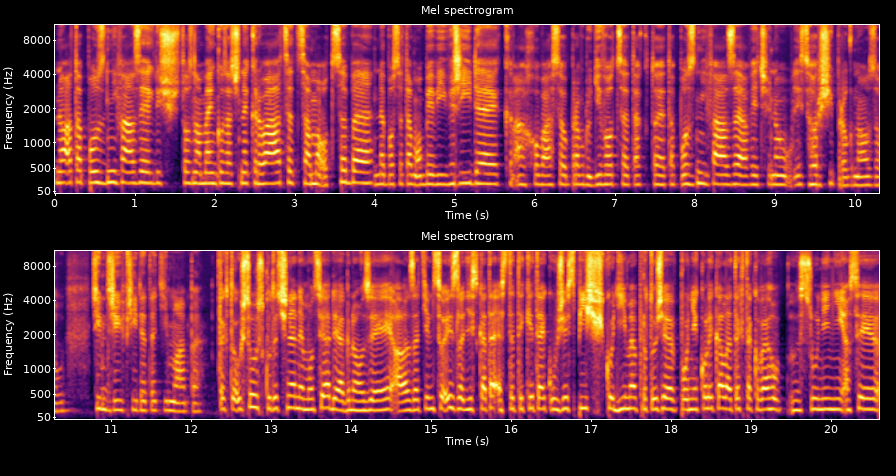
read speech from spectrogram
No a ta pozdní fáze je, když to znamenko začne krvácet samo od sebe, nebo se tam objeví vřídek a chová se opravdu divoce, tak to je ta pozdní fáze a většinou i s horší prognózou. Čím dřív přijdete, tím lépe. Tak to už jsou skutečné nemoci a diagnózy, ale zatímco i z hlediska té estetiky té kůže spíš škodíme, protože po několika letech takového slunění asi eh,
